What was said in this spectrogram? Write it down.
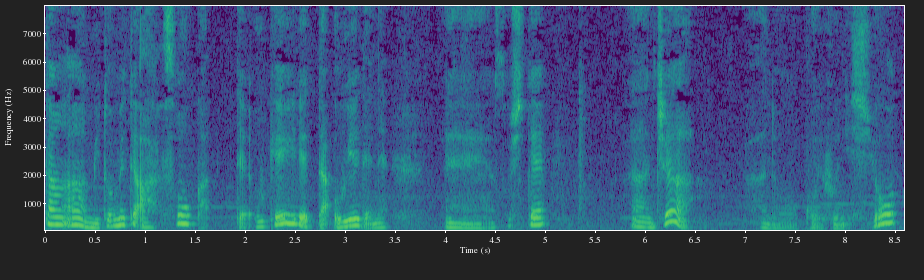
旦ああ認めてああそうかって受け入れた上でね、えー、そしてあじゃああのこういうふうにしようって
